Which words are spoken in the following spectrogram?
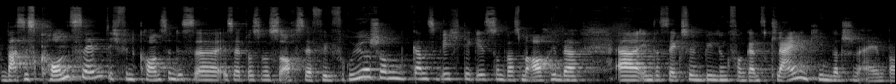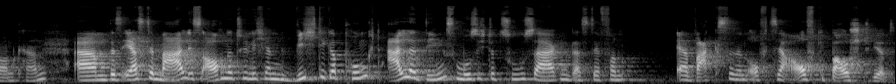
was ist Consent? Ich finde, Consent ist, äh, ist etwas, was auch sehr viel früher schon ganz wichtig ist und was man auch in der, äh, in der sexuellen Bildung von ganz kleinen Kindern schon einbauen kann. Ähm, das erste Mal ist auch natürlich ein wichtiger Punkt. Allerdings muss ich dazu sagen, dass der von Erwachsenen oft sehr aufgebauscht wird.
